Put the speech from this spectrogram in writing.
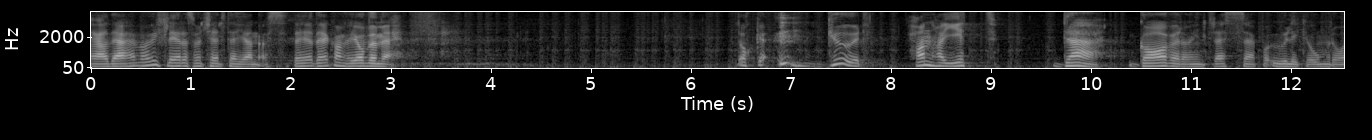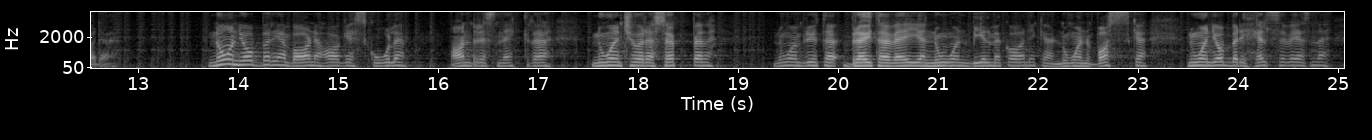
Ja, der var vi flere som kjente igjen oss. Det, det kan vi jobbe med. Dere, Gud han har gitt deg gaver og interesser på ulike områder. Noen jobber i en barnehage, skole, andre snekrer, noen kjører søppel, noen brøyter veien, noen bilmekaniker, noen vasker, noen jobber i helsevesenet,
